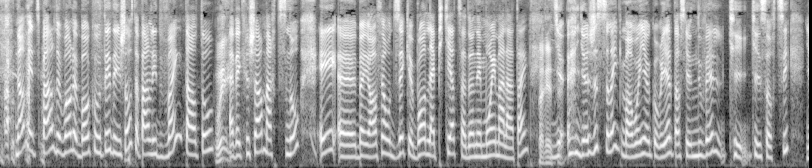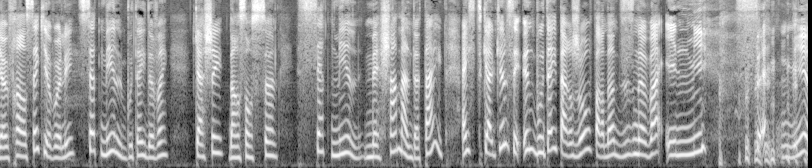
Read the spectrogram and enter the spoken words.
Non, mais tu parles de voir le bon côté des choses. Tu as parlé de vin tantôt Oui. avec Richard Martineau. Et euh, ben, en fait, on disait que boire de la piquette, ça donnait moins mal à la tête. Il y, a, il y a Il y a un Français qui a volé 7000 bouteilles de vin cachées dans son sol. 7000 méchants mal de tête. Hey, si tu calcules, c'est une bouteille par jour pendant 19 ans et demi. 7000.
